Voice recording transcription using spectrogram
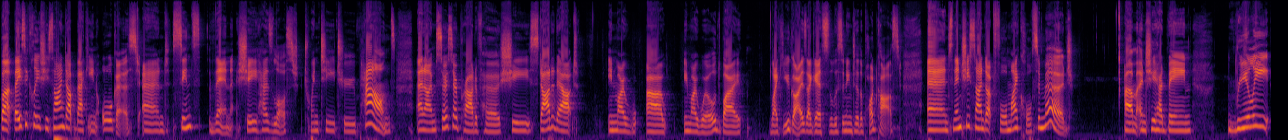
but basically, she signed up back in August, and since then she has lost 22 pounds and i'm so so proud of her she started out in my uh, in my world by like you guys, I guess, listening to the podcast. And then she signed up for my course Emerge. Um, and she had been really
